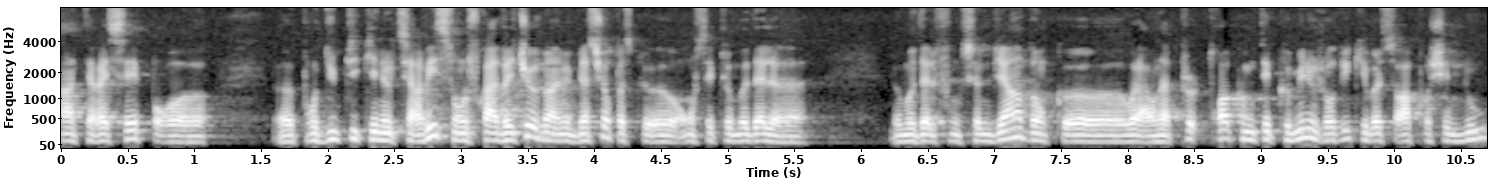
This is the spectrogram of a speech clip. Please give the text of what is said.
intéressés pour, euh, pour dupliquer notre service. On le fera avec eux, hein, bien sûr, parce qu'on sait que le modèle, le modèle fonctionne bien. Donc euh, voilà, on a trois comités de communes aujourd'hui qui veulent se rapprocher de nous,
